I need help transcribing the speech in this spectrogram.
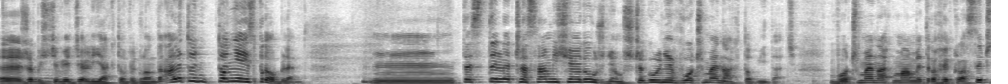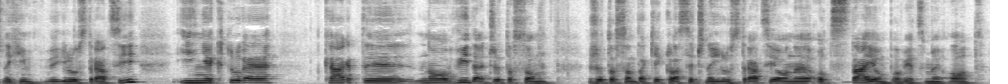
e, żebyście wiedzieli jak to wygląda. Ale to, to nie jest problem. Mm, Te style czasami się różnią, szczególnie w Watchmenach to widać. W Watchmenach mamy trochę klasycznych ilustracji i niektóre karty, no widać, że to są, że to są takie klasyczne ilustracje, one odstają powiedzmy od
